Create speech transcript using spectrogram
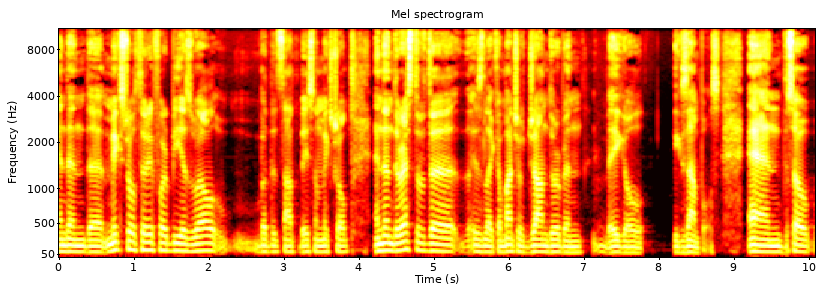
and then the Mixtral 34B as well, but it's not based on Mixtral. And then the rest of the is like a bunch of Jon Durbin bagel examples. And so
